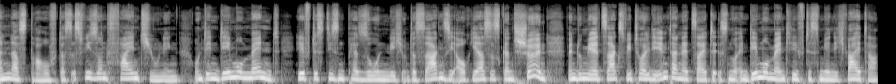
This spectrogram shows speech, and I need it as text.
anders drauf. Das ist wie so ein Feintuning. Und in dem Moment hilft es diesen Personen nicht. Und das sagen sie auch. Ja, es ist ganz schön, wenn du mir jetzt sagst, wie toll die Internetseite ist. Nur in dem Moment hilft es mir nicht weiter.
